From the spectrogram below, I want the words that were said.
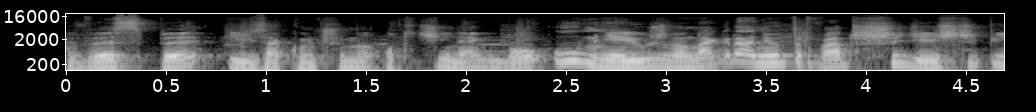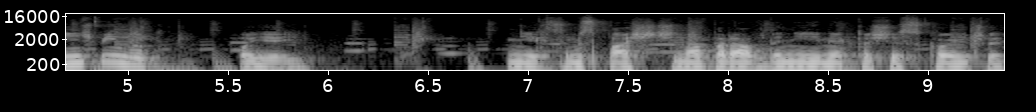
wyspy i zakończymy odcinek, bo u mnie już na nagraniu trwa 35 minut. Ojej. Nie chcę spaść, naprawdę, nie wiem jak to się skończy.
